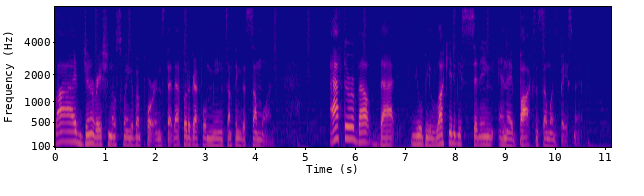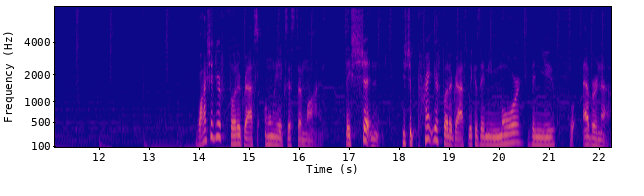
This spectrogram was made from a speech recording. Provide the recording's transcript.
five generational swing of importance that that photograph will mean something to someone. After about that, you'll be lucky to be sitting in a box in someone's basement. Why should your photographs only exist online? They shouldn't. You should print your photographs because they mean more than you will ever know.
